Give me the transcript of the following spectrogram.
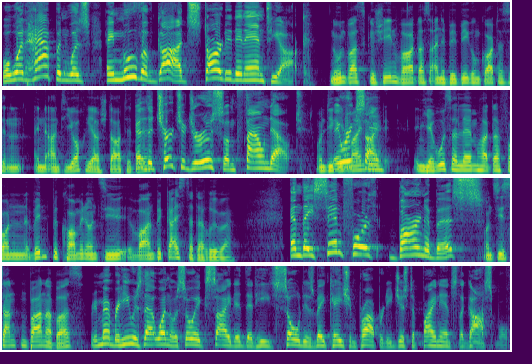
Well, what happened was a move of God started in Antioch. Nun, was geschehen war, dass eine Bewegung Gottes in, in Antiochia And the startete church of Jerusalem found out. und die They Gemeinde in Jerusalem hat davon Wind bekommen und sie waren begeistert darüber. And they sent forth Barnabas. Und sie sandten Barnabas, Remember, he was that one that was so excited that he sold his vacation property just to finance the gospel.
